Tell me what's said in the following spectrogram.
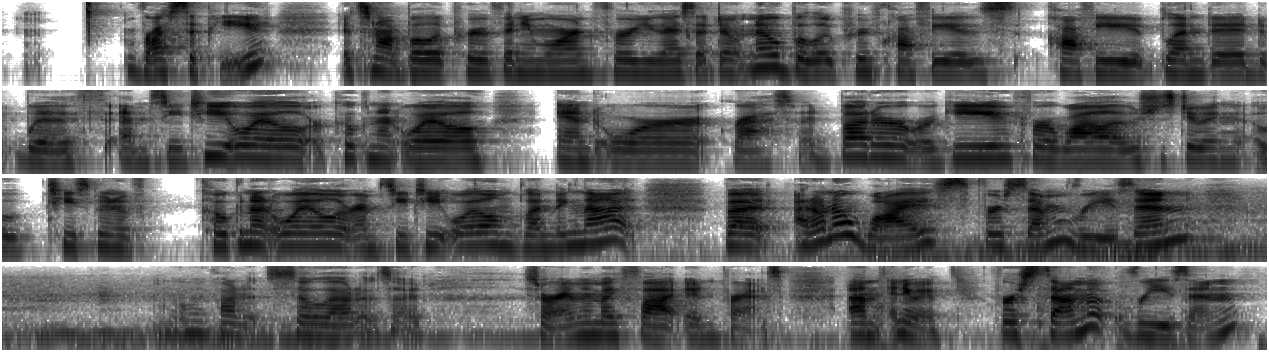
recipe. It's not bulletproof anymore. And for you guys that don't know, bulletproof coffee is coffee blended with MCT oil or coconut oil and or grass-fed butter or ghee. For a while I was just doing a teaspoon of coconut oil or MCT oil and blending that. But I don't know why, for some reason, oh my god, it's so loud outside. Sorry, I'm in my flat in France. Um, anyway, for some reason,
